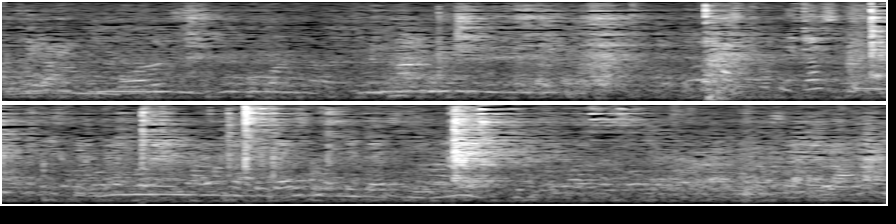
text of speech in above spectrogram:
kanila ang board. Matigas din. Tignan mo na yung mga matigas. Matigas din. So, kailangan.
